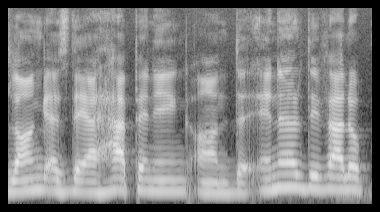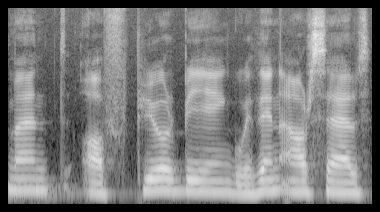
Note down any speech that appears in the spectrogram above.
long as they are happening on the inner development of pure being within ourselves,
